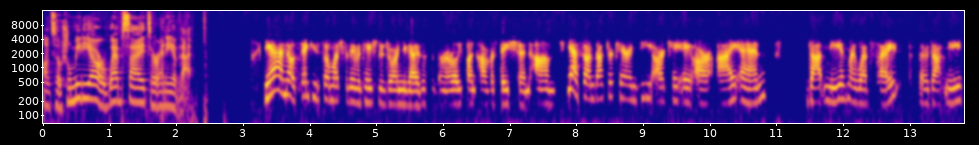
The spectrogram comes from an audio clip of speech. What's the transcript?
on social media or websites or any of that? Yeah, no, thank you so much for the invitation to join you guys. This has been a really fun conversation. Um, yeah, so I'm Dr. Karin, D R K A R I N, dot me is my website, so dot me.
